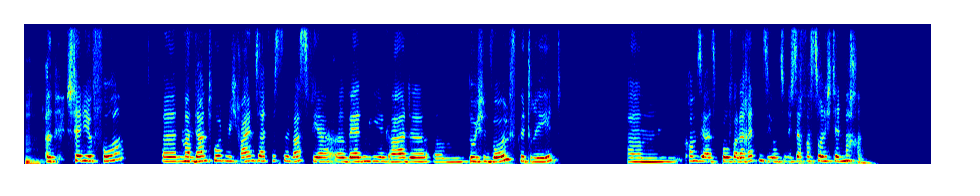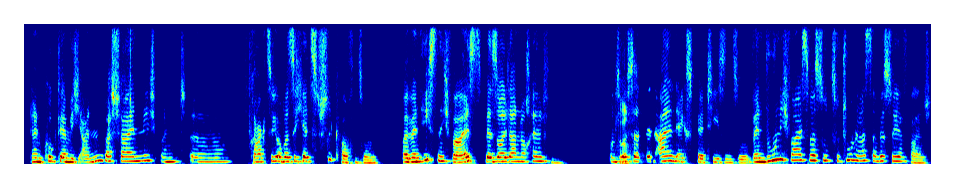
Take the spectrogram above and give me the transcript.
Mhm. Also stell dir vor, äh, ein Mandant holt mich rein und sagt, wissen Sie was, wir äh, werden hier gerade ähm, durch den Wolf gedreht. Ähm, kommen Sie als Profiler, retten Sie uns. Und ich sage, was soll ich denn machen? Dann guckt er mich an wahrscheinlich und äh, fragt sich, ob er sich jetzt einen Strick kaufen soll. Weil wenn ich es nicht weiß, wer soll dann noch helfen? Und so ja. ist das in allen Expertisen so. Wenn du nicht weißt, was du zu tun hast, dann bist du hier falsch.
